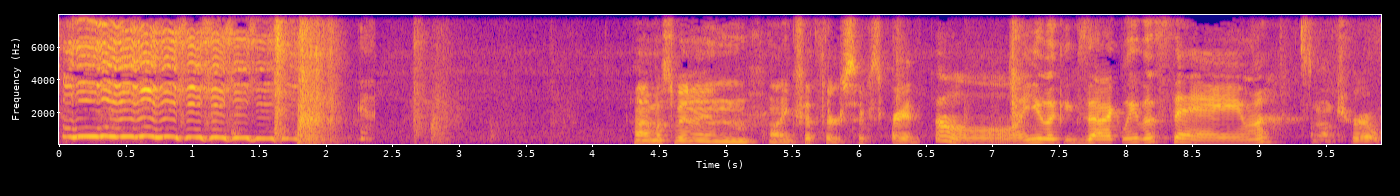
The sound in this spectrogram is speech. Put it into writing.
I must have been in like fifth or sixth grade. Oh, you look exactly the same. It's not true.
